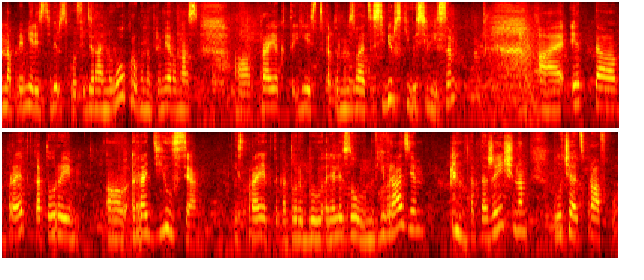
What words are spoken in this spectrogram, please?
на примере Сибирского федерального округа. Например, у нас а, проект есть, который называется «Сибирские Василисы». А, это проект, который а, родился из проекта, который был реализован в Евразии, когда женщина получает справку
